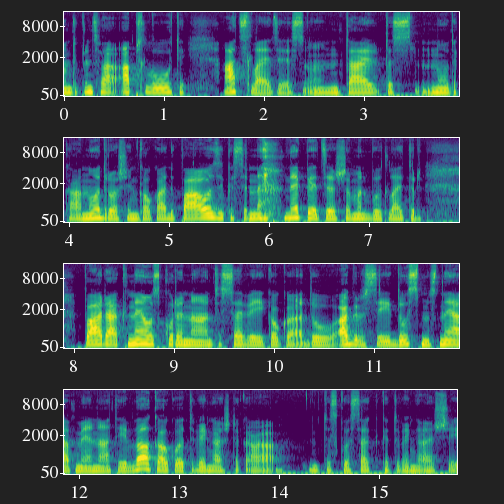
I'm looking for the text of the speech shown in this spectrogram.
un tu principā absolūti atslēdzies. Un tā ir tas nu, nodrošina kaut kādu pauzi, kas ir ne, nepieciešama varbūt, lai tur pārāk neuzkurinātu sevī kaut kādu agresiju, dusmas, neapmierinātību, vēl kaut ko. Tu vienkārši tā kā tas, ko saka, ka tu vienkārši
